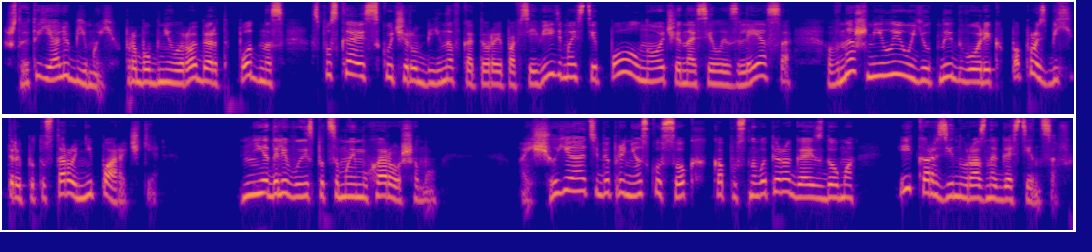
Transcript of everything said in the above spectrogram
что это я любимый, пробубнил Роберт под нос, спускаясь с кучи рубинов, которые, по всей видимости, полночи носил из леса в наш милый уютный дворик по просьбе хитрой потусторонней парочки. Не дали выспаться моему хорошему. А еще я тебе принес кусок капустного пирога из дома и корзину разных гостинцев.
